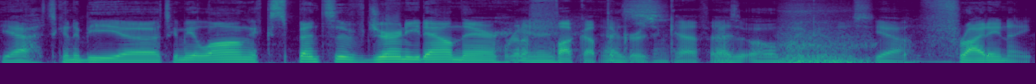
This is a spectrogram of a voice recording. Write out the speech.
yeah, it's gonna be uh, it's gonna be a long, expensive journey down there. We're gonna Eh, fuck up the as- cruising cafe. As, oh my goodness, yeah, Friday night.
